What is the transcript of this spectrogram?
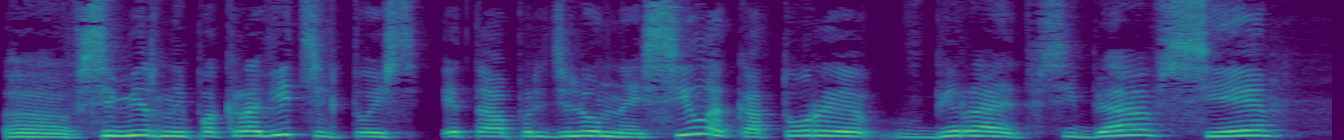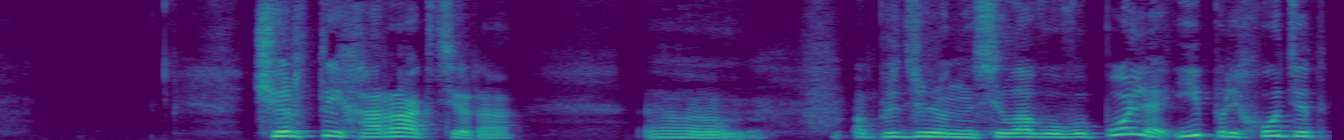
э, всемирный покровитель, то есть это определенная сила, которая вбирает в себя все черты характера э, определенного силового поля и приходит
